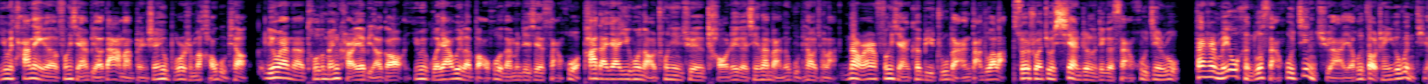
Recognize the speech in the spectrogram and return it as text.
因为它那个风险比较大嘛，本身又不是什么好股票。另外呢，投资门槛也比较高，因为国家为了保护咱们这些散户，怕大家一股脑冲进去炒这个新三板的股票去了，那玩意儿风险可比主板大多了。所以说就限制了这个散户进入。但是没有很多散户进去啊，也会造成一个问题，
